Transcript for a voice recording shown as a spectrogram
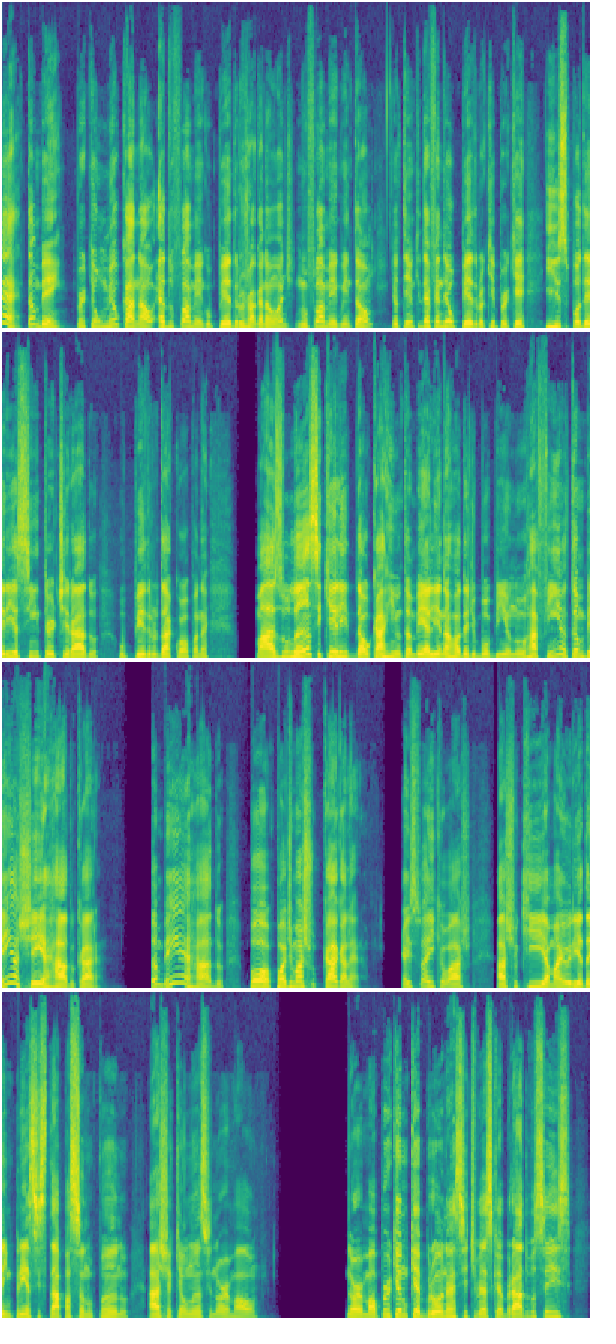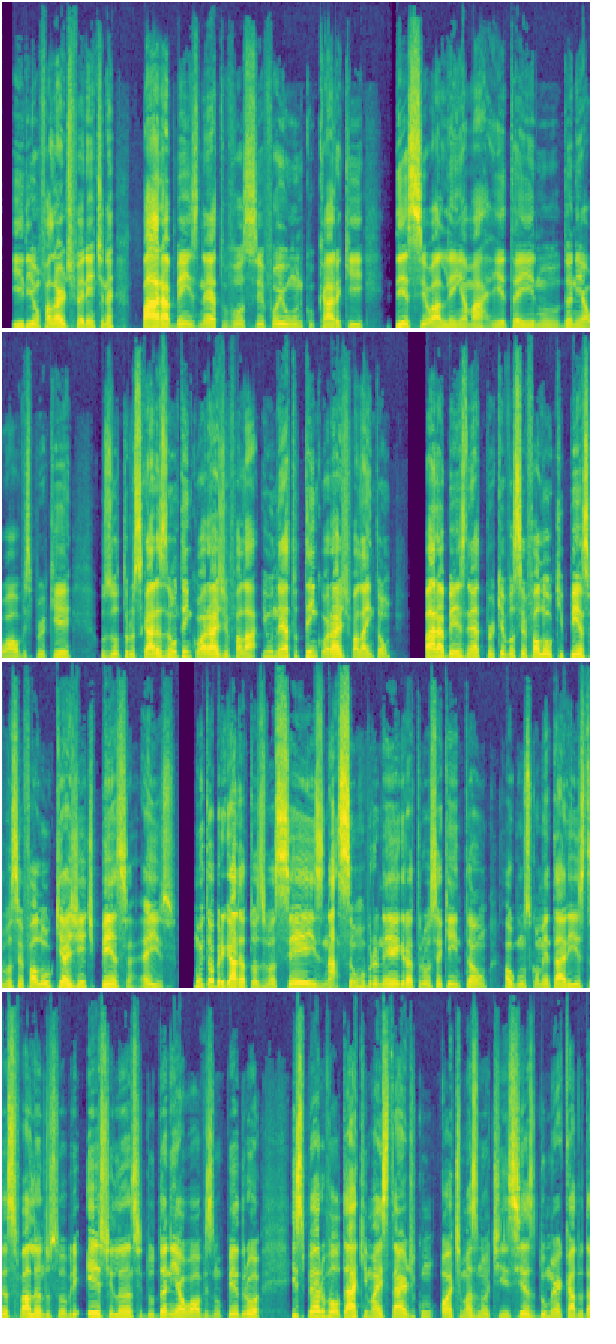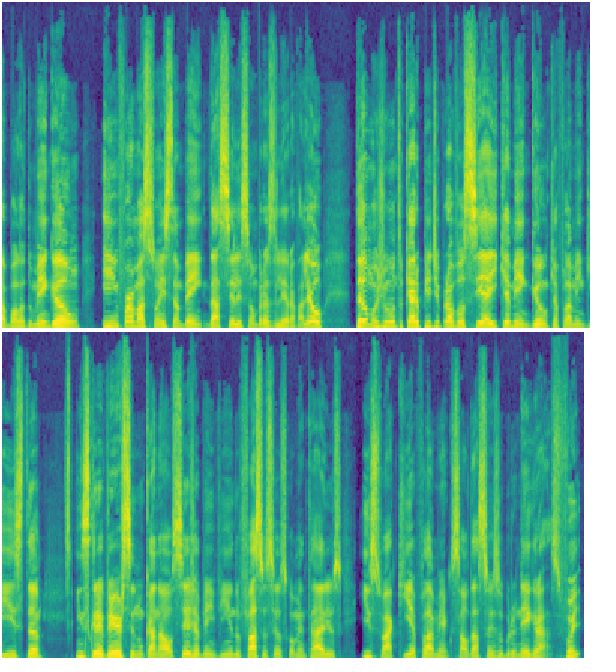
É, também, porque o meu canal é do Flamengo. O Pedro joga na onde? No Flamengo. Então, eu tenho que defender o Pedro aqui, porque isso poderia sim ter tirado o Pedro da Copa, né? Mas o lance que ele dá o carrinho também ali na roda de bobinho no Rafinha, eu também achei errado, cara. Também é errado. Pô, pode machucar, galera. É isso aí que eu acho. Acho que a maioria da imprensa está passando pano, acha que é um lance normal. Normal porque não quebrou, né? Se tivesse quebrado, vocês iriam falar diferente, né? Parabéns, Neto. Você foi o único cara que desceu além a marreta aí no Daniel Alves, porque os outros caras não têm coragem de falar. E o Neto tem coragem de falar, então parabéns, Neto, porque você falou o que pensa, você falou o que a gente pensa. É isso. Muito obrigado a todos vocês. Nação Rubro-Negra trouxe aqui então alguns comentaristas falando sobre este lance do Daniel Alves no Pedro. Espero voltar aqui mais tarde com ótimas notícias do mercado da bola do Mengão e informações também da seleção brasileira. Valeu? Tamo junto. Quero pedir para você aí que é Mengão, que é flamenguista, inscrever-se no canal. Seja bem-vindo, faça os seus comentários. Isso aqui é Flamengo. Saudações rubro-negras. Fui.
